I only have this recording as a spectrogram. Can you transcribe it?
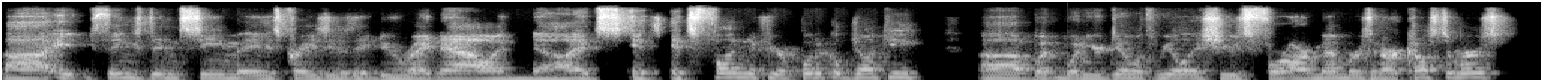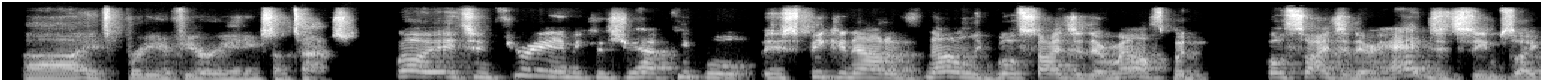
uh, it, things didn't seem as crazy as they do right now. And uh, it's it's it's fun if you're a political junkie, uh, but when you're dealing with real issues for our members and our customers, uh, it's pretty infuriating sometimes. Well, it's infuriating because you have people speaking out of not only both sides of their mouths, but both sides of their heads. It seems like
